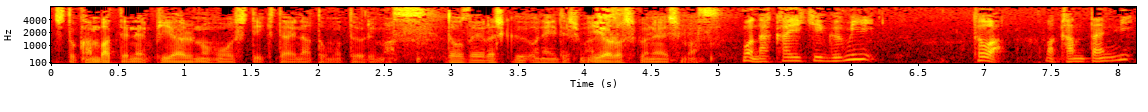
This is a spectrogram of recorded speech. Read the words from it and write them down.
ちょっと頑張ってね、PR の方をしていきたいなと思っております。どうぞよろしくお願いいたします。よろしくお願いします。もう中池組とは、まあ、簡単に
